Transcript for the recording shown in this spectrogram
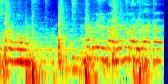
just for a moment. And then we're going to invite everybody back up.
